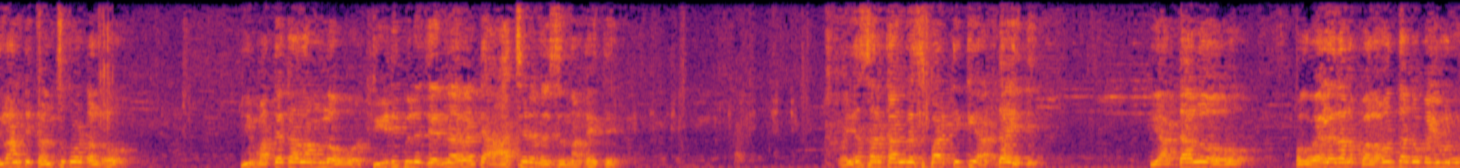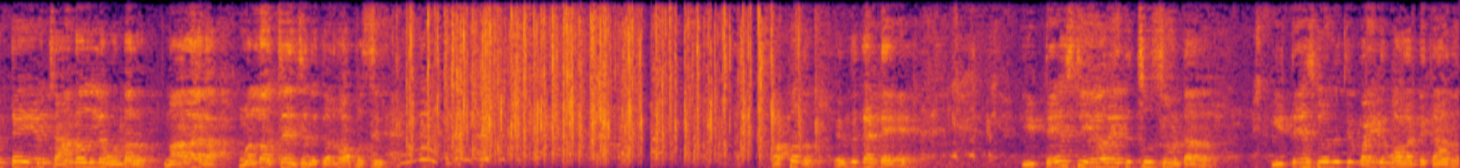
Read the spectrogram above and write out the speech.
ఇలాంటి కంచుకోటలో ఈ మధ్యకాలంలో టీడీపీలో చేరినారంటే ఆశ్చర్యం వేస్తుంది నాకైతే. వైఎస్ఆర్ కాంగ్రెస్ పార్టీకి అడ్డా ఇది. ఈ అడ్డాలో ఒకవేళ ఏదైనా బలవంతంగా పోయి ఉంటే ఏం చాలా రోజులు ఉండరు. నాలాగా మళ్ళీ వచ్చేసింది గర్వ తప్పదు. ఎందుకంటే ఈ టేస్ట్ ఎవరైతే చూసి ఉంటారో ఈ టేస్ట్లో నుంచి బయట పోవాలంటే కాదు.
